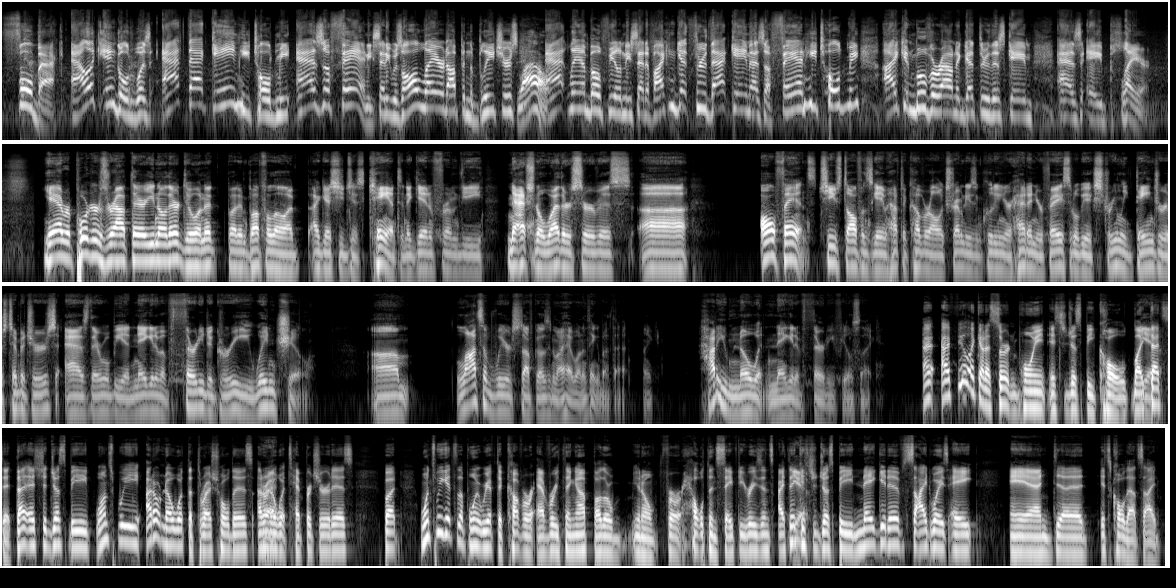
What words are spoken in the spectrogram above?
fullback Alec Ingold was at that game, he told me, as a fan. He said he was all layered up in the bleachers Wow. at Lambeau Field. And he said, if I can get through that game as a fan, he told me, I can move around and get through this game as a player. Yeah, reporters are out there. You know they're doing it, but in Buffalo, I, I guess you just can't. And again, from the National Weather Service, uh, all fans, Chiefs Dolphins game, have to cover all extremities, including your head and your face. It'll be extremely dangerous temperatures as there will be a negative of 30 degree wind chill. Um, lots of weird stuff goes into my head when I think about that. Like, how do you know what negative 30 feels like? I, I feel like at a certain point it should just be cold. Like Yeah. that's it. That it should just be once we I don't know what the threshold is. I don't know what temperature it is. But once we get to the point where we have to cover everything up, other you know, for health and safety reasons, I think Yeah. it should just be negative, sideways eight, and uh, it's cold outside.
